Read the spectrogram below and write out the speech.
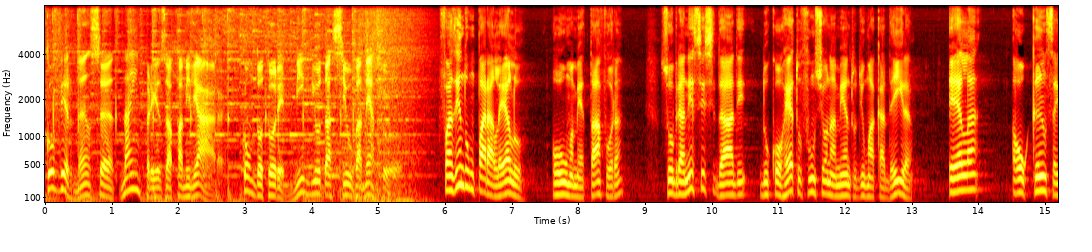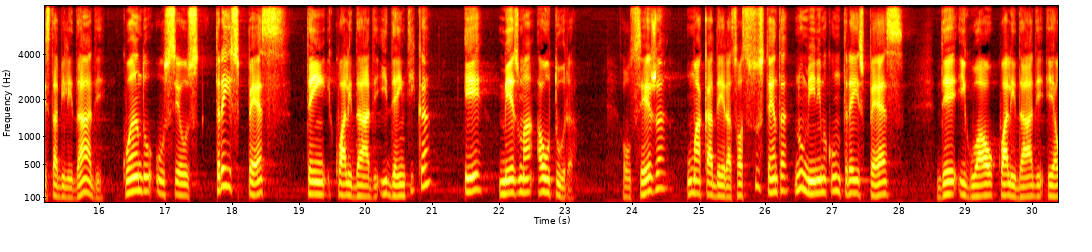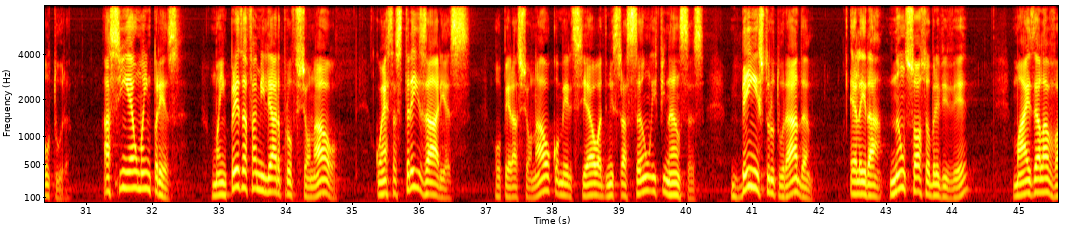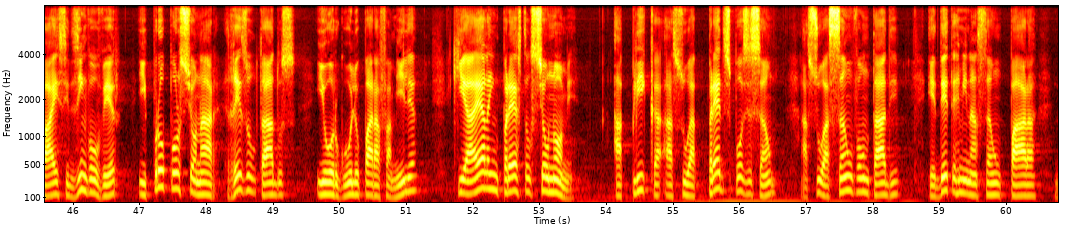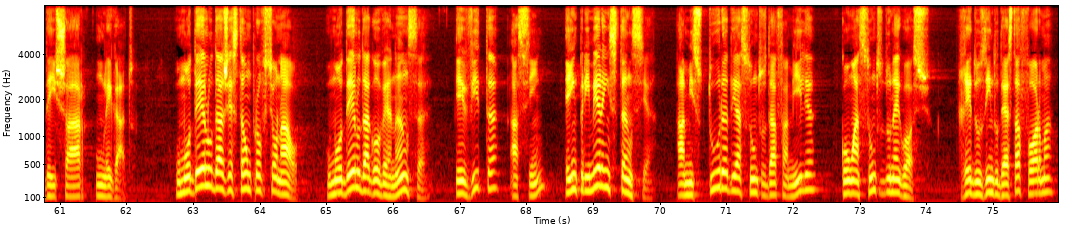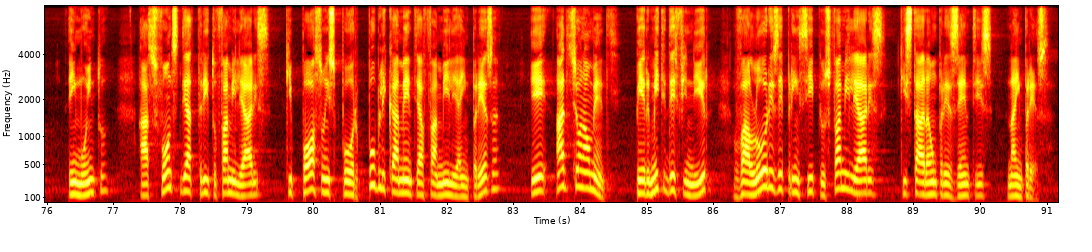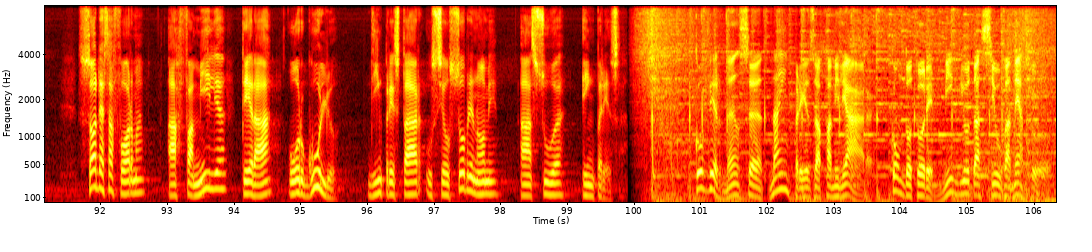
Governança na empresa familiar, com Dr. Emílio da Silva Neto. Fazendo um paralelo ou uma metáfora sobre a necessidade do correto funcionamento de uma cadeira, ela alcança a estabilidade quando os seus três pés têm qualidade idêntica e mesma altura. Ou seja, uma cadeira só se sustenta no mínimo com três pés de igual qualidade e altura. Assim é uma empresa. Uma empresa familiar profissional com essas três áreas, operacional, comercial, administração e finanças, bem estruturada, ela irá não só sobreviver, mas ela vai se desenvolver e proporcionar resultados e orgulho para a família que a ela empresta o seu nome, aplica a sua predisposição, a sua ação, vontade e determinação para deixar um legado. O modelo da gestão profissional, o modelo da governança, evita, assim, em primeira instância, a mistura de assuntos da família com assuntos do negócio, reduzindo desta forma, em muito, as fontes de atrito familiares que possam expor publicamente a família e a empresa e, adicionalmente, permite definir valores e princípios familiares que estarão presentes na empresa. Só dessa forma, a família terá orgulho de emprestar o seu sobrenome à sua empresa. Governança na empresa familiar, com Dr. Emílio da Silva Neto.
